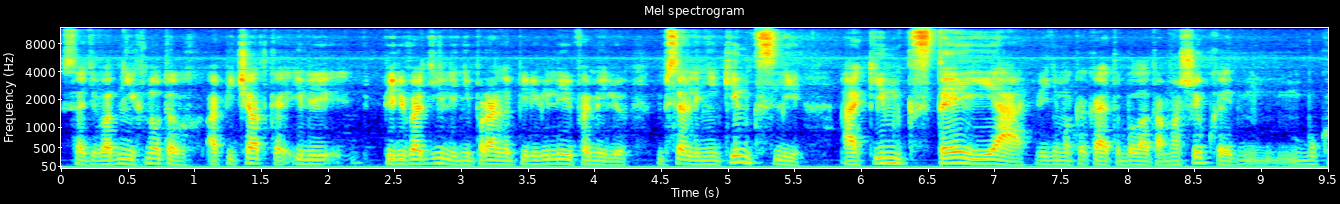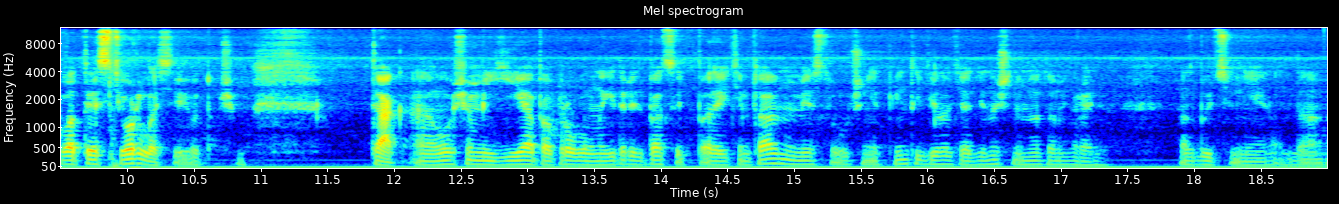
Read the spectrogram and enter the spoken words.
Кстати, в одних нотах опечатка или переводили, неправильно перевели фамилию. Написали не Кингсли, а Кингстея. Видимо, какая-то была там ошибка, и буква Т стерлась. И вот, в общем... Так, э, в общем, я попробовал на гитаре 20 по этим тавным, вместо лучше нет квинты делать, а одиночным нотам играть. Нас будет сильнее, да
